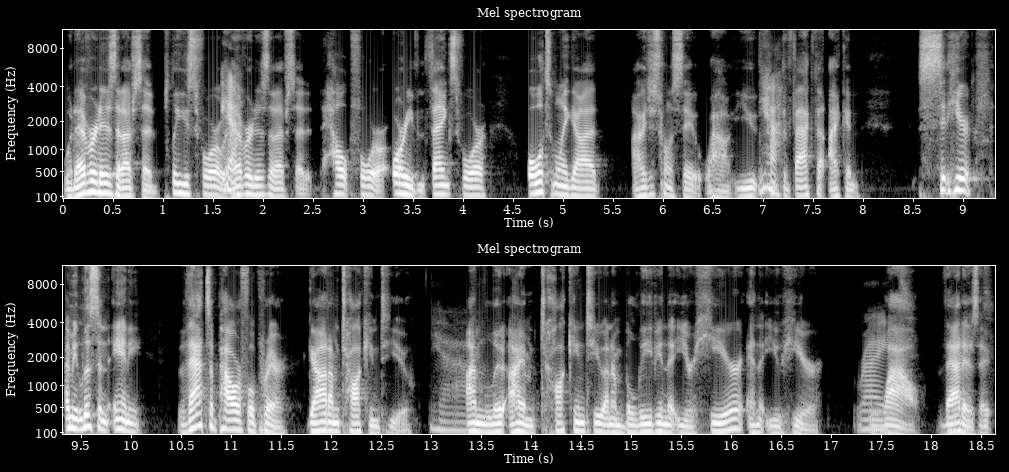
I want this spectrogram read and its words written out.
whatever it is that I've said please for, Yeah. whatever it is that I've said help for, or, or even thanks for, ultimately, God, I just want to say, wow, you Yeah. the fact that I can sit here. I mean, listen, Annie, that's a powerful prayer. God, I'm talking to you. Yeah. I'm lit. I am talking to you, and I'm believing that you're here and that you hear. right. Wow, that is Right. a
